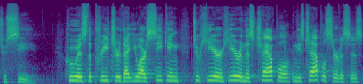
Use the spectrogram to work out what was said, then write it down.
to see? Who is the preacher that you are seeking to hear here in this chapel, in these chapel services,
